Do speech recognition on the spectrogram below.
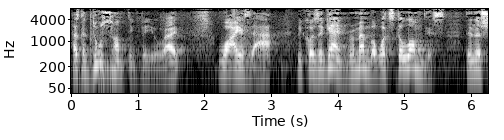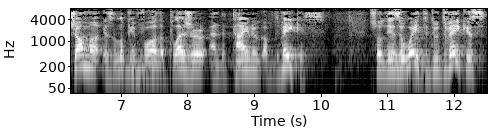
has to do something for you, right? Why is that? Because again, remember, what's the lumdis? The neshama is looking for the pleasure and the tainug of dvekas. So there's a way to do dvekas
